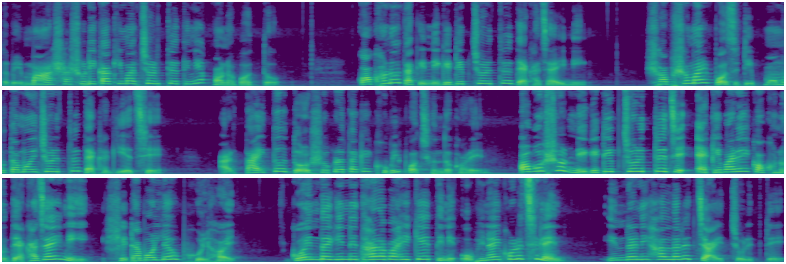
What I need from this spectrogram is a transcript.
তবে মা, শাশুড়ি, কাকিমার চরিত্রে তিনি অনবদ্য। কখনও তাকে নেগেটিভ চরিত্রে দেখা যায়নি। সবসময় পজিটিভ মমতাময় চরিত্রে দেখা গিয়েছে, আর তাই তো দর্শকরা তাকে খুবই পছন্দ করেন অবশ্য নেগেটিভ চরিত্রে যে একেবারেই কখনো দেখা যায়নি, সেটা বললেও ভুল হয়। গোয়েন্দাগিন্নি ধারাবাহিকে তিনি অভিনয় করেছিলেন ইন্দ্রাণী হালদারের চায়ের চরিত্রে।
